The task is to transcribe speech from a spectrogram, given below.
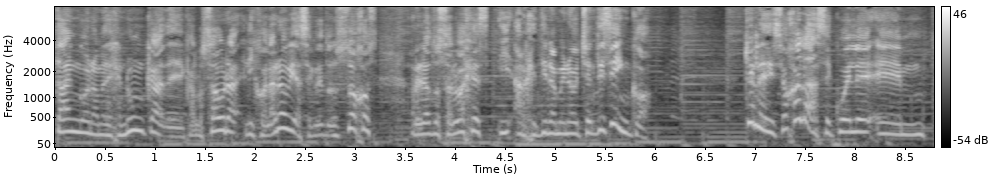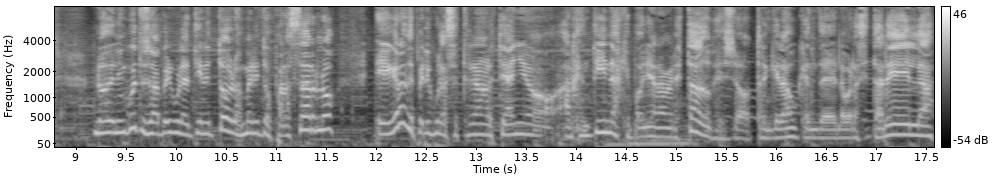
Tango, No Me Dejes Nunca, de Carlos Saura, El Hijo de la Novia, Secreto de sus Ojos, Relatos Salvajes y Argentina 1985. ¿Qué les dice? Ojalá se cuele eh, Los Delincuentes, es una película tiene todos los méritos para hacerlo. Eh, grandes películas se estrenaron este año argentinas que podrían haber estado, sé yo, Trenquelauken de Laura Citarella,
